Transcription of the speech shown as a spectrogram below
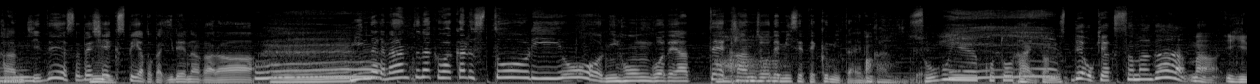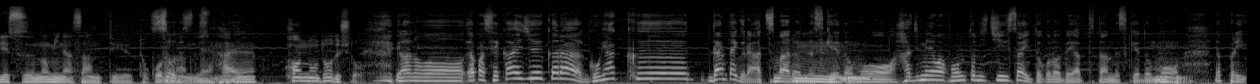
う感じでそれでシェイクスピアとか入れながら、へみんながなんとなく分かるストーリーを日本語でやって感情で見せていくみたいな感じで。そういうことだったんです、でお客様が、まあ、イギリスの皆さんっていうところなんですね。すね。はい。反応どうでした？いやあのーやっぱ世界中から500団体ぐらい集まるんですけれども、初めは本当に小さいところでやってたんですけども、うん。やっぱり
